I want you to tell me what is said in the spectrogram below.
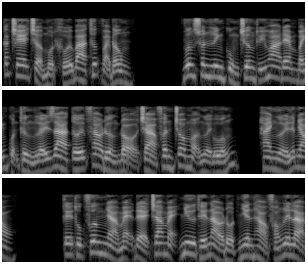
các che chở một khối ba thước vải đông. Vương Xuân Linh cùng Trương Thúy Hoa đem bánh cuộn thừng lấy ra tới phao đường đỏ trà phân cho mọi người uống, hai người liếc nhau. Tề Thục Phương nhà mẹ để cha mẹ như thế nào đột nhiên hào phóng lên lạc.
